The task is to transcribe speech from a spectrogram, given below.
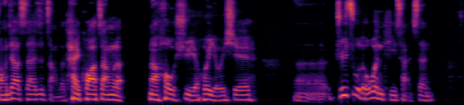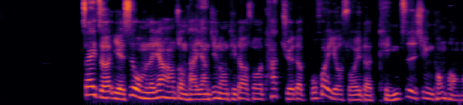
房价实在是涨得太夸张了。那后续也会有一些呃居住的问题产生。再一则，也是我们的央行总裁杨金龙提到说，他觉得不会有所谓的停滞性通膨。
